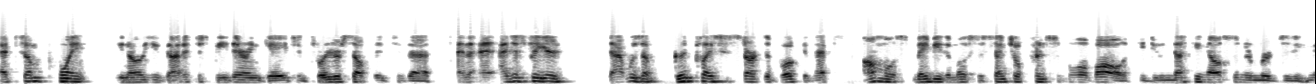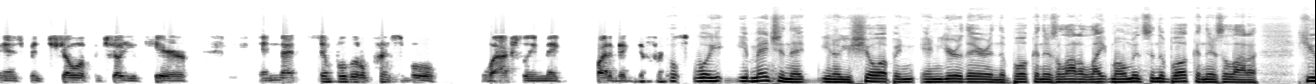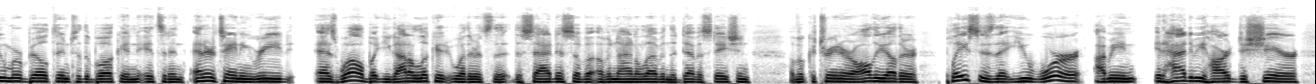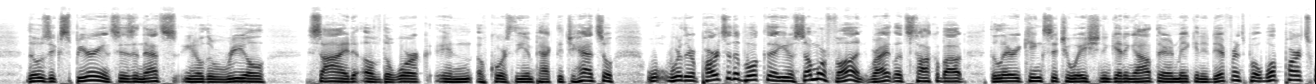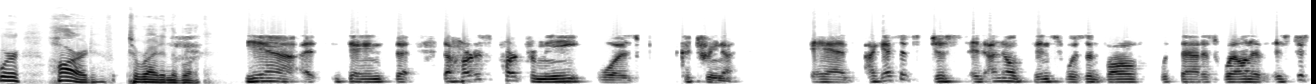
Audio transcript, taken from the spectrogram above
At some point, you know, you got to just be there, engage, and throw yourself into that. And I, I just figured that was a good place to start the book, and that's almost maybe the most essential principle of all. If you do nothing else in emergency management, show up and show you care. And that simple little principle will actually make quite a big difference. Well, you mentioned that you know you show up and, and you're there in the book, and there's a lot of light moments in the book, and there's a lot of humor built into the book, and it's an entertaining read as well. But you got to look at whether it's the, the sadness of a, of a 9/11, the devastation of a Katrina, or all the other places that you were. I mean, it had to be hard to share those experiences, and that's you know the real side of the work and of course the impact that you had so w- were there parts of the book that you know some were fun right let's talk about the larry king situation and getting out there and making a difference but what parts were hard to write in the book yeah dane the, the hardest part for me was katrina and i guess it's just and i know vince was involved with that as well and it, it's just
